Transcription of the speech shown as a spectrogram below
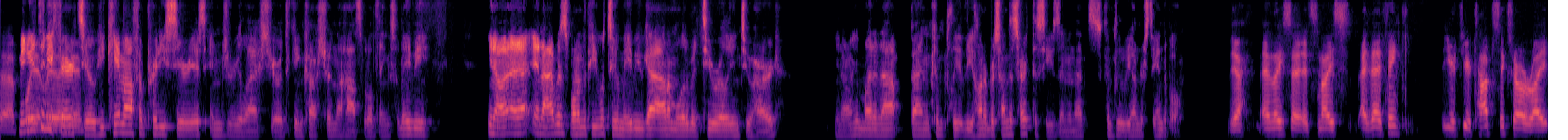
I mean, to be fair game. too, he came off a pretty serious injury last year with the concussion and the hospital thing. So maybe, you know, and, and I was one of the people too. Maybe we got on him a little bit too early and too hard. You know, he might have not been completely 100% to start the season, and that's completely understandable. Yeah, and like I said, it's nice. I, I think your your top six are all right.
